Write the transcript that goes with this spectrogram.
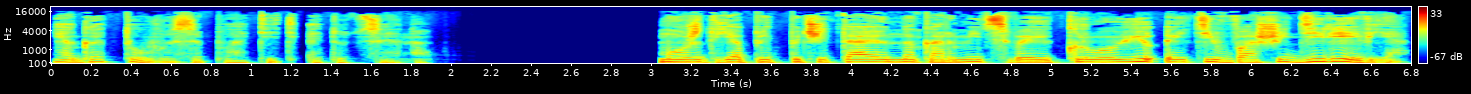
я готова заплатить эту цену? Может, я предпочитаю накормить своей кровью эти ваши деревья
